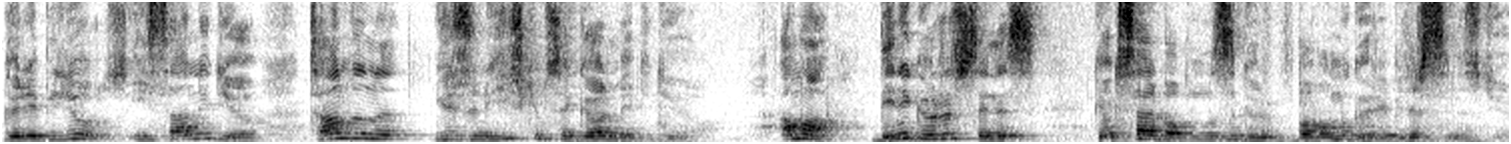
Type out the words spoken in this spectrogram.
görebiliyoruz. İsa ne diyor? Tanrı'nın yüzünü hiç kimse görmedi diyor. Ama beni görürseniz göksel babamızı babamı görebilirsiniz diyor.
